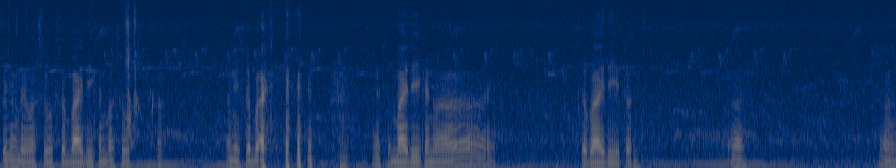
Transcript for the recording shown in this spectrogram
เป็นยังไงวะ สูสบายดีกันบ่สูฮะอันนี้สบาย สบายดีกันวะเอ้ยสบายดีตนเออเออ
